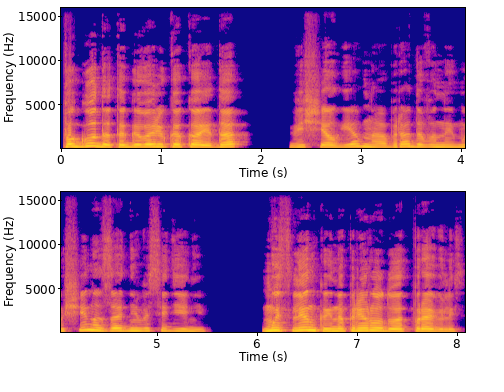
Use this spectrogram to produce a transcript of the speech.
«Погода-то, говорю, какая, да?» — вещал явно обрадованный мужчина с заднего сиденья. «Мы с Ленкой на природу отправились,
